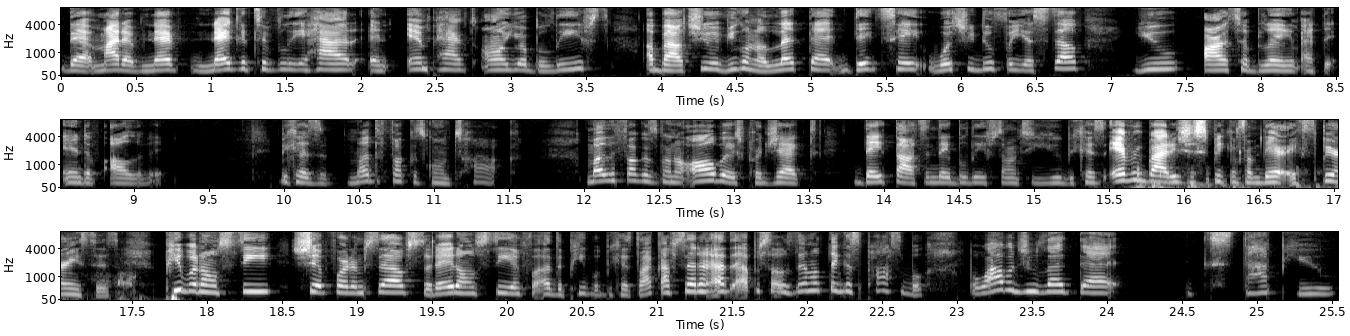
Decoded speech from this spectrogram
that might have ne- negatively had an impact on your beliefs about you, if you're gonna let that dictate what you do for yourself, you are to blame at the end of all of it. Because motherfuckers gonna talk. Motherfuckers gonna always project their thoughts and their beliefs onto you because everybody's just speaking from their experiences. People don't see shit for themselves, so they don't see it for other people. Because, like I've said in other episodes, they don't think it's possible. But why would you let that stop you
